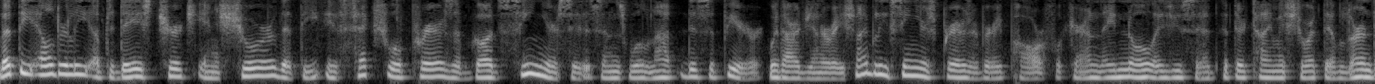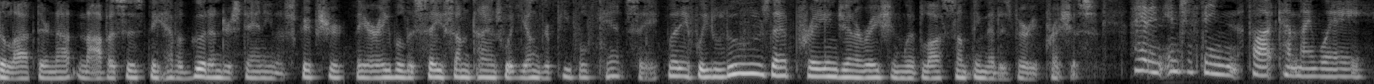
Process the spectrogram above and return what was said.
Let the elderly of today's church ensure that the effectual prayers of God's senior citizens will not disappear with our generation. I believe seniors' prayers are very powerful, Karen. They know, as you said, that their time is short. They've learned a lot. They're not novices. They have a good understanding of Scripture. They are able to say sometimes what younger people can't say. But if we lose that praying generation, we've lost something that is very precious. I had an interesting thought come my way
